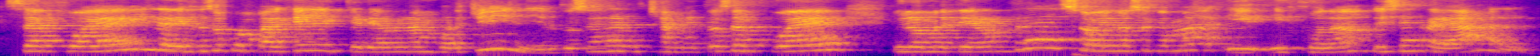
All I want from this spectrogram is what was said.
se fue y le dijo a su papá que quería un Lamborghini, entonces el chamito se fue y lo metieron preso y no sé qué más, y, y fue una noticia real.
